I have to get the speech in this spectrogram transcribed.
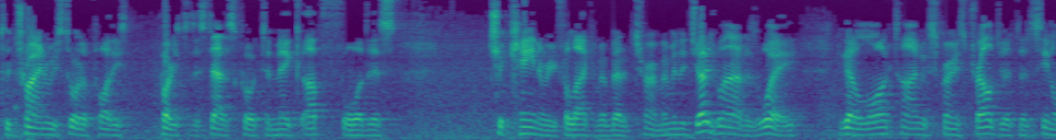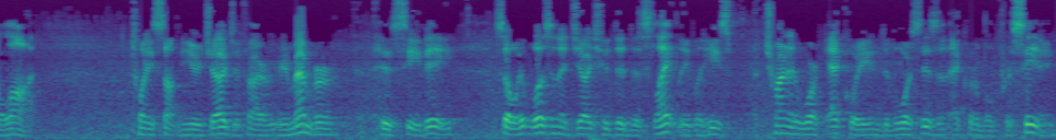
to try and restore the parties, parties to the status quo to make up for this chicanery, for lack of a better term. I mean, the judge went out of his way. You got a long-time experienced trial judge that's seen a lot. Twenty-something year judge, if I remember his CV. So it wasn't a judge who did this lightly, but he's trying to work equity, and divorce is an equitable proceeding.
